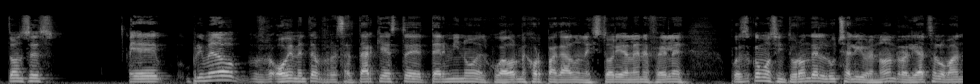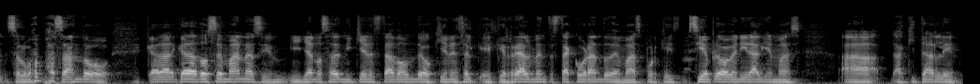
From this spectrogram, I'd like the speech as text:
Entonces, eh, primero, pues, obviamente, resaltar que este término, el jugador mejor pagado en la historia de la NFL, pues es como cinturón de lucha libre, ¿no? En realidad se lo van, se lo van pasando cada, cada dos semanas y, ya no sabes ni quién está dónde o quién es el, que realmente está cobrando de más porque siempre va a venir alguien más a, quitarle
